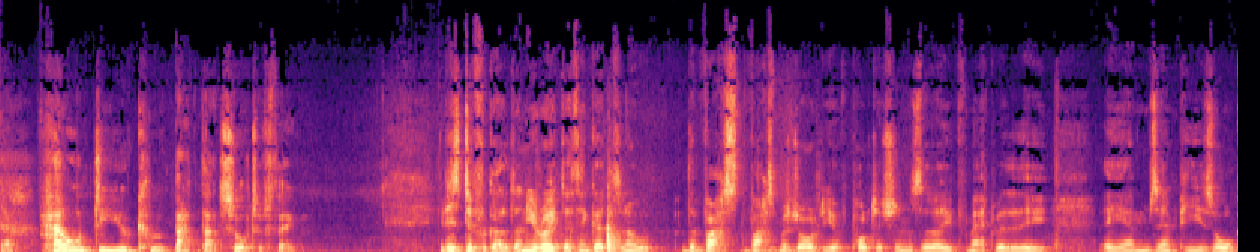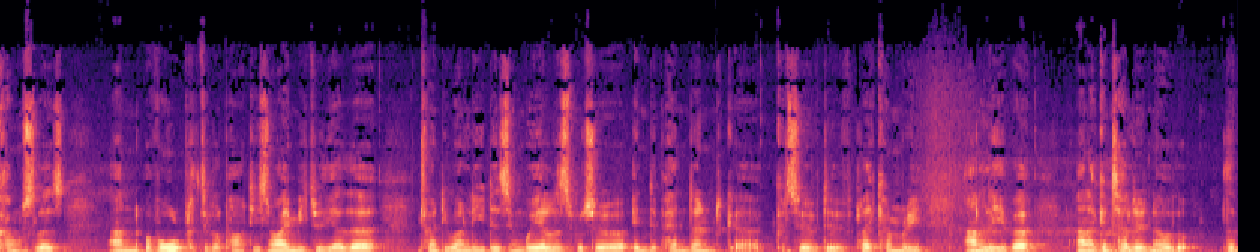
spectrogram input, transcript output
Yeah. How do you combat that sort of thing? It is difficult, and you're right. I think that you know the vast, vast majority of politicians that I've met, whether they AMs, MPs, or councillors, and of all political parties. Now I meet with the other 21 leaders in Wales, which are independent, uh, Conservative, Plaid Cymru, and Labour, and I can tell you, you know, the,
